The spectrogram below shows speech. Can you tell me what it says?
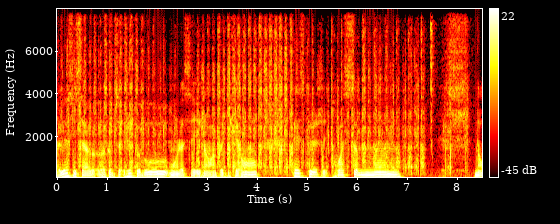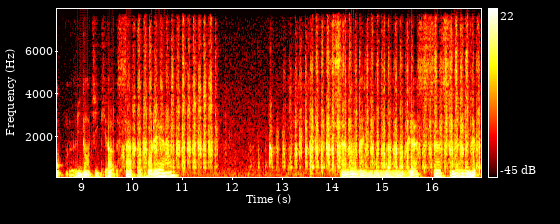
Bien si ça va comme ça jusqu'au bout. Bon, là, c'est genre un peu différent. Est-ce que j'ai trois sommes? Non, identique. Ah, ça pas trop l'air. Symbole gagnant. Glace, symbole lunette.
